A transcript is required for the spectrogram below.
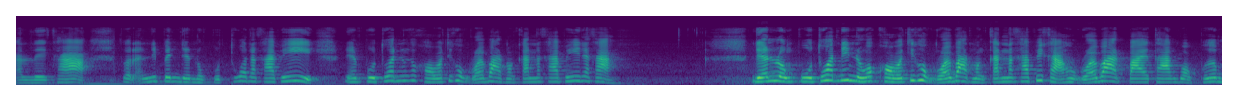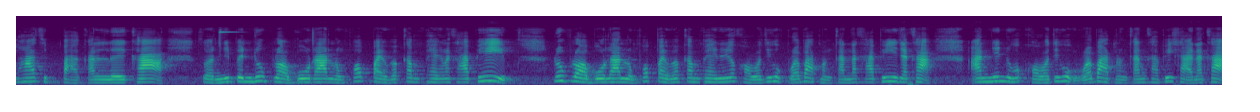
กันเลยค่ะ ส่วนอันนี้เป็นเหรียญหลวงปู่ทวดนะคะ พี่เหรียญปู่ทวดนี่ก็ขอไว้ที่ 600 บาทเหมือนกันนะคะ พี่นะคะ เหรียญหลวงปู่ทวดนี่หนูก็ขอไว้ที่ 600 บาทเหมือนกันนะคะ พี่ขา 600 บาทปลายทางบอกเพิ่ม 50 บาทกันเลยค่ะ ส่วนนี้เป็นรูปหล่อโบราณหลวงพ่อไปวัดกำแพงนะคะ พี่ รูปหล่อโบราณหลวงพ่อไปวัดกำแพงนี่ก็ขอไว้ที่ 600 บาทเหมือนกันนะคะ พี่นะคะ อันนี้หนูก็ขอไว้ที่ 600 บาทเหมือนกันค่ะ พี่ขานะคะ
